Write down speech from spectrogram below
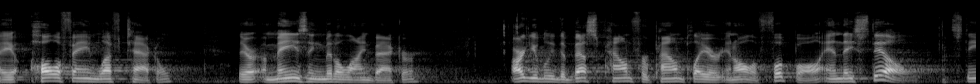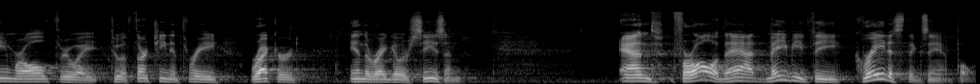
a Hall of Fame left tackle, their amazing middle linebacker, arguably the best pound for pound player in all of football, and they still steamrolled through a, to a 13 and 3 record in the regular season. And for all of that, maybe the greatest example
